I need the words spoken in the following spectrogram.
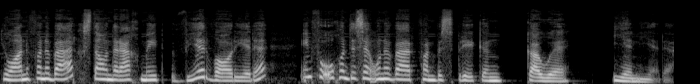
Johan van der Berg staan reg met weer waarhede en vanoggend is sy onderwerp van bespreking koue eenhede.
